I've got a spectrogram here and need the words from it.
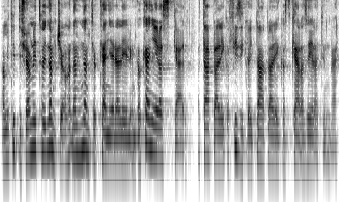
amit itt is említ, hogy nem csak, nem, nem csak kenyérrel élünk. A kenyér az kell. A táplálék, a fizikai táplálék az kell az életünkbe.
